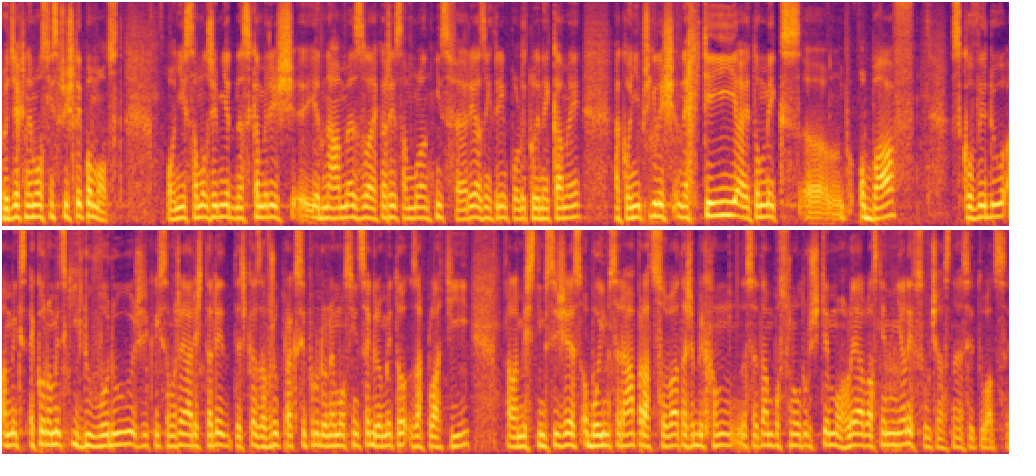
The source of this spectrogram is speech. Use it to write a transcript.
do těch nemocnic přišli pomoct. Oni samozřejmě dneska, když jednáme s lékaři z ambulantní sféry a s některými poliklinikami, tak oni příliš nechtějí a je to mix uh, obav z covidu a mix ekonomických důvodů, že samozřejmě já když tady teďka zavřu praxi, půjdu do nemocnice, kdo mi to zaplatí, ale myslím si, že s obojím se dá pracovat a že bychom se tam posunout určitě mohli a vlastně měli v současné situaci.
